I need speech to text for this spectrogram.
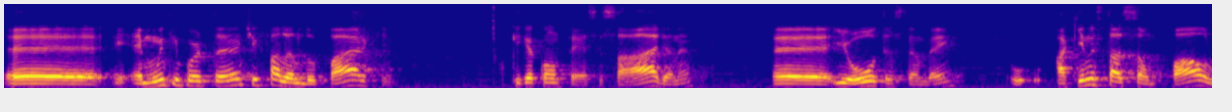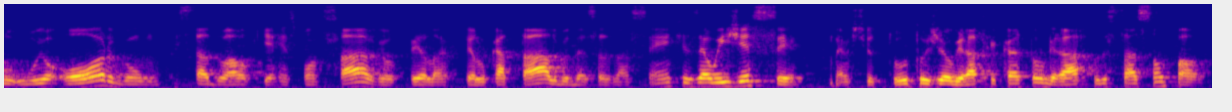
É, é muito importante, falando do parque, o que, que acontece? Essa área, né? É, e outras também, Aqui no estado de São Paulo, o órgão estadual que é responsável pela, pelo catálogo dessas nascentes é o IGC, né, o Instituto Geográfico e Cartográfico do estado de São Paulo.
